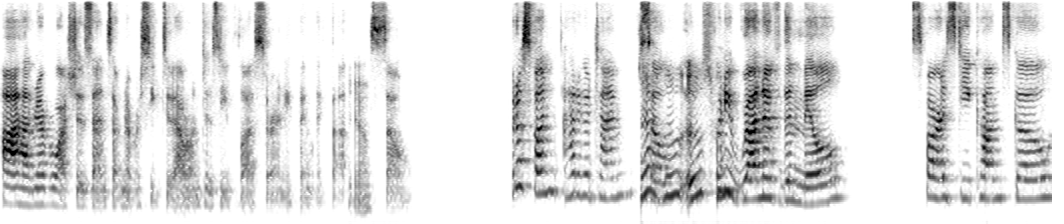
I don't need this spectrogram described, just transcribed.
I have never watched it since. I've never seeked it out on Disney Plus or anything like that. Yeah. So, but it was fun. I had a good time. Yeah, so it was pretty fun. run of the mill as far as DCOMs go,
